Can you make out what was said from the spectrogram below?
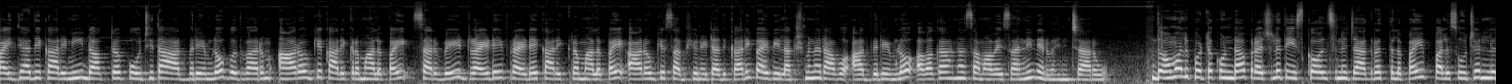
వైద్యాధికారిని డాక్టర్ పూజిత ఆధ్వర్యంలో బుధవారం ఆరోగ్య కార్యక్రమాలపై సర్వే డ్రైడే ఫ్రైడే కార్యక్రమాలపై ఆరోగ్య సబ్ యూనిట్ అధికారి వైవి లక్ష్మణరావు ఆధ్వర్యంలో అవగాహన సమావేశాన్ని నిర్వహించారు. దోమలు పుట్టకుండా ప్రజలు తీసుకోవాల్సిన జాగ్రత్తలపై పలు సూచనలు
